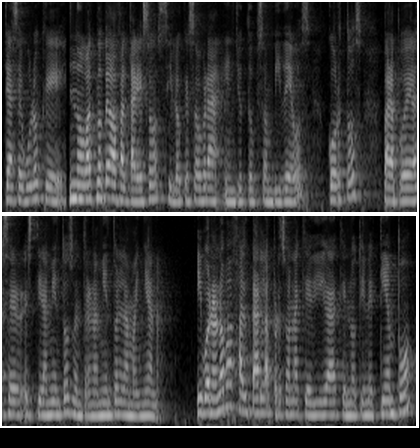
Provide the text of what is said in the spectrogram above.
Te aseguro que no, va, no te va a faltar eso si lo que sobra en YouTube son videos cortos para poder hacer estiramientos o entrenamiento en la mañana. Y bueno, no va a faltar la persona que diga que no tiene tiempo,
